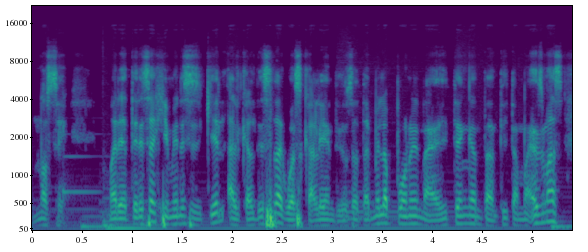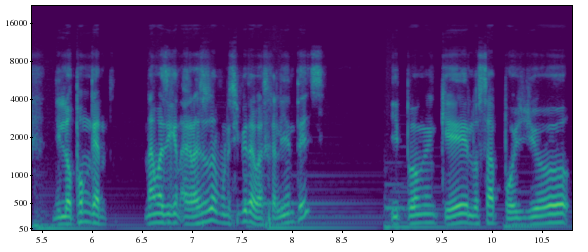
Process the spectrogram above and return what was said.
no sé. María Teresa Jiménez Ezequiel, alcaldesa de Aguascalientes, o sea, también la ponen ahí, tengan tantita más. Es más, ni lo pongan, nada más digan, agradecemos al municipio de Aguascalientes y pongan que los apoyó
